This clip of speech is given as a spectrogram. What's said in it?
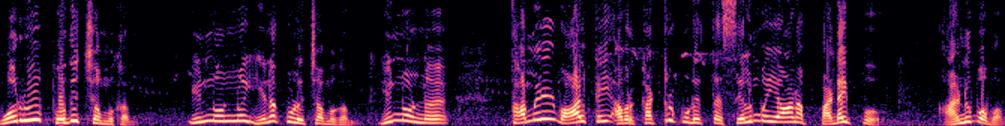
ஒரு பொது சமூகம் இன்னொன்று இனக்குழு சமூகம் இன்னொன்று தமிழ் வாழ்க்கை அவர் கற்றுக் கொடுத்த செழுமையான படைப்பு அனுபவம்.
